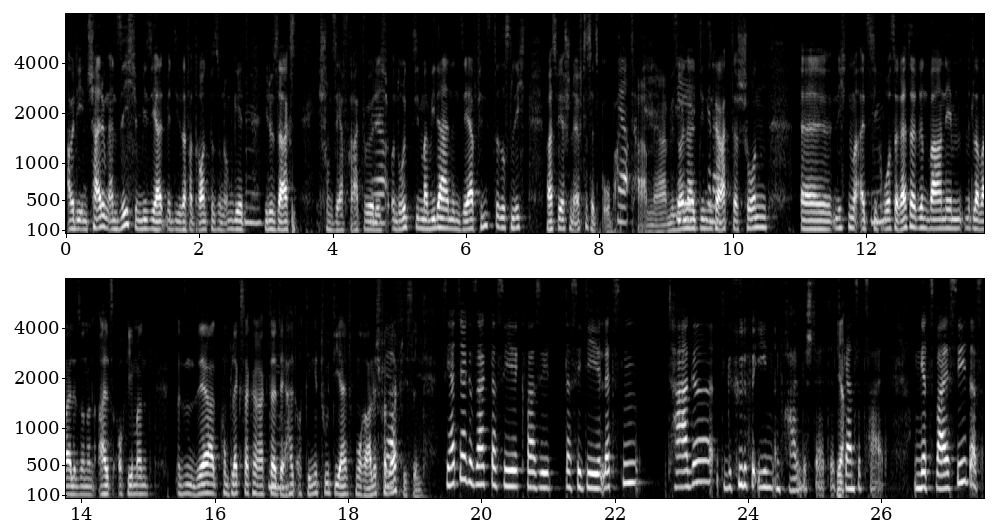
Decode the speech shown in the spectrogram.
aber die Entscheidung an sich und wie sie halt mit dieser Vertrauensperson umgeht, mhm. wie du sagst, ist schon sehr fragwürdig ja. und rückt sie mal wieder in ein sehr finsteres Licht, was wir ja schon öfters jetzt beobachtet haben. Ja, wir sie, sollen halt diesen genau. Charakter schon äh, nicht nur als die mhm. große Retterin wahrnehmen mittlerweile, sondern als auch jemand, also ein sehr komplexer Charakter, mhm. der halt auch Dinge tut, die einfach moralisch verwerflich sind. Sie hat ja gesagt, dass sie quasi, dass sie die letzten Tage die Gefühle für ihn in Frage gestellt hat, ja. die ganze Zeit. Und jetzt weiß sie, dass,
